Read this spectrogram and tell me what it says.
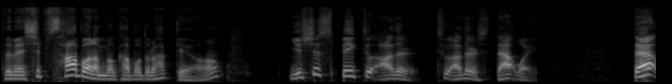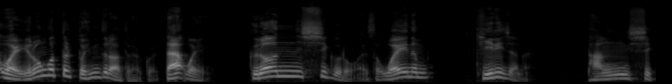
그다음에 14번 한번 가 보도록 할게요. You should speak to other to others that way. That way 이런 것들도 힘들어 하더라고요. That way 그런 식으로 해서 way는 길이잖아요. 방식.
